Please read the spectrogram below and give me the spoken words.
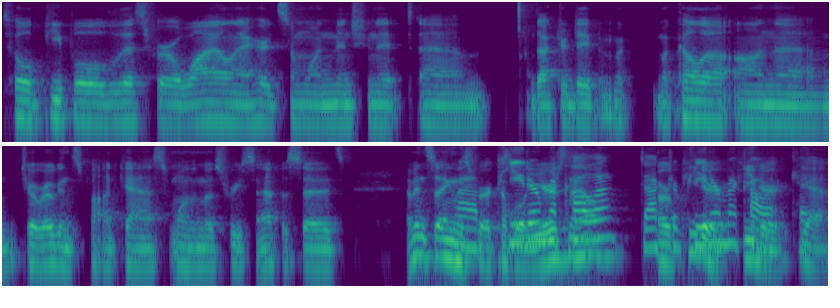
told people this for a while, and I heard someone mention it. Um, Dr. David McCullough on um, Joe Rogan's podcast, one of the most recent episodes. I've been saying this uh, for a couple Peter of years McCullough? now. Dr. Peter, Peter McCullough. Peter, okay. Yeah,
